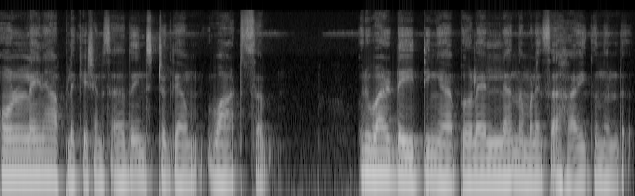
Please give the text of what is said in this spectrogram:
ഓൺലൈൻ ആപ്ലിക്കേഷൻസ് അതായത് ഇൻസ്റ്റഗ്രാം വാട്സപ്പ് ഒരുപാട് ഡേറ്റിംഗ് ആപ്പുകളെല്ലാം നമ്മളെ സഹായിക്കുന്നുണ്ട്.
